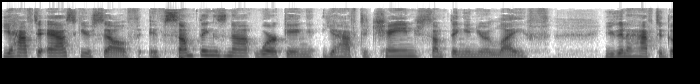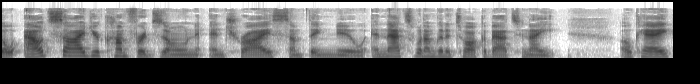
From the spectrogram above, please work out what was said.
You have to ask yourself if something's not working, you have to change something in your life. You're going to have to go outside your comfort zone and try something new. And that's what I'm going to talk about tonight. Okay?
